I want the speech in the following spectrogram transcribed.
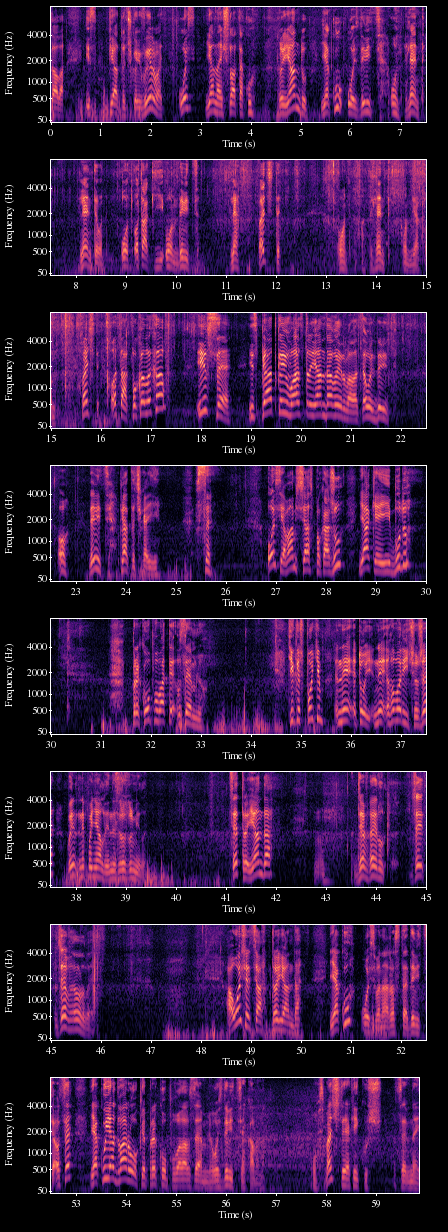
дала із п'яточкою вирвати. Ось я знайшла таку троянду, яку ось, дивіться, он, гляньте. Гляньте, от, от, отак її, он, дивіться. Гля, бачите? Он, гляньте, он як вона. Бачите, отак поколихав і все. І з п'яткою у вас троянда вирвалася. Ось дивіться. О, дивіться, п'яточка її. Все. Ось я вам зараз покажу, як я її буду прикопувати в землю. Тільки ж потім не той, не говоріть, що вже ви не поняли, не зрозуміли. Це троянда Джевгел... Джевгелве. А ось оця троянда, яку, ось вона росте, дивіться, оце, яку я два роки прикопувала в землю. Ось дивіться, яка вона. Ось, бачите, який кущ. Оце в неї.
